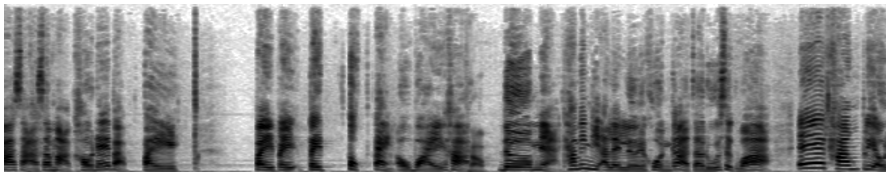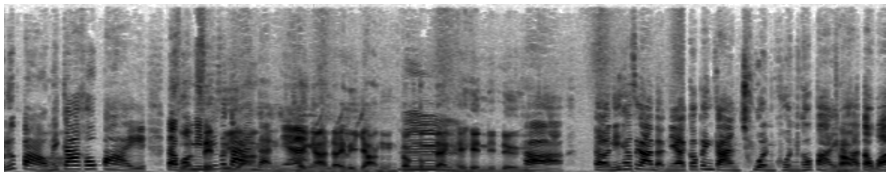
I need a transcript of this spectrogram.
อาสาสมัครเขาได้แบบไปไปไปไปตกแต่งเอาไว้ค่ะครับเดิมเนี่ยถ้าไม่มีอะไรเลยคนก็อาจจะรู้สึกว่า เอ๊ะทางเปลี่ยวหรือเปล่าอ่า ไม่กล้าเข้าไป แต่พส่อวนมีเสร็นิจทรหรศรือการยังแบบเนี้ยใช้งานได้หรือยังต้องอืมตกแต่งให้เห็นนิดนึง ค่ะ เอ่อนิทรรศการแบบเนี้ยก็เป็นการชวนคนเข้าไปนะครัคะ บ แต่ว่า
